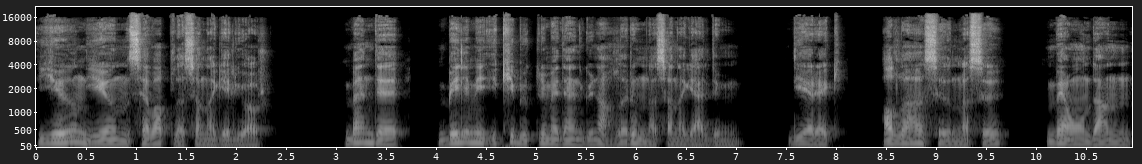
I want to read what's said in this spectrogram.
yığın yığın sevapla sana geliyor. Ben de belimi iki büklümeden günahlarımla sana geldim, diyerek Allah'a sığınması ve ondan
